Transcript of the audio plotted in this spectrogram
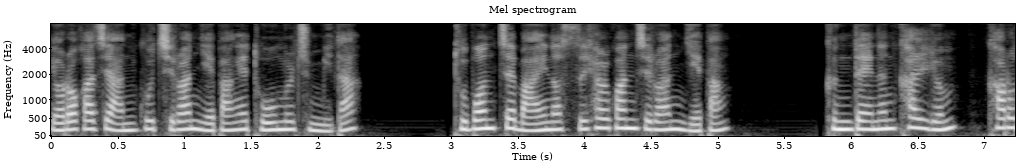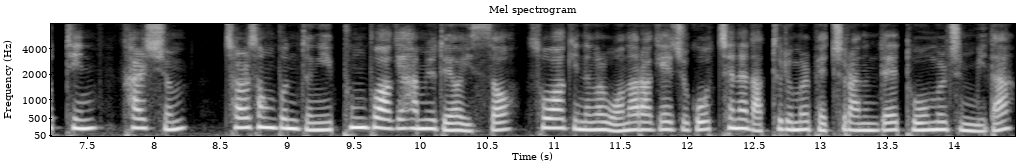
여러 가지 안구 질환 예방에 도움을 줍니다. 두 번째 마이너스 혈관 질환 예방. 근대에는 칼륨, 카로틴, 칼슘, 철 성분 등이 풍부하게 함유되어 있어 소화 기능을 원활하게 해주고 체내 나트륨을 배출하는 데 도움을 줍니다.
